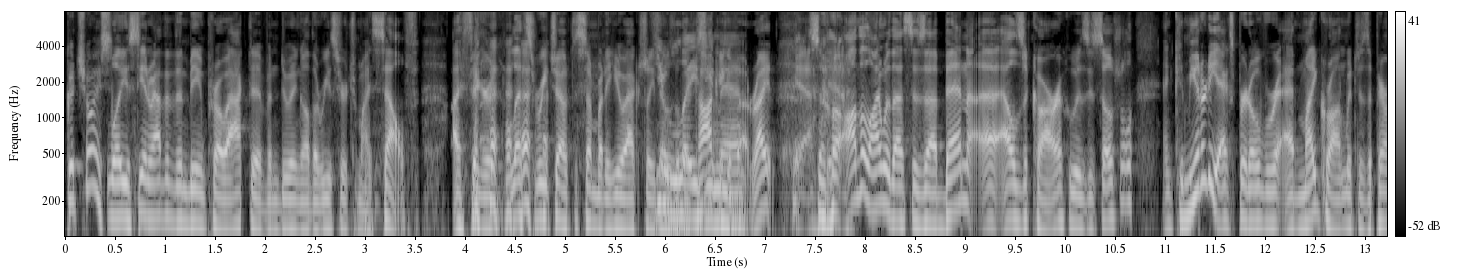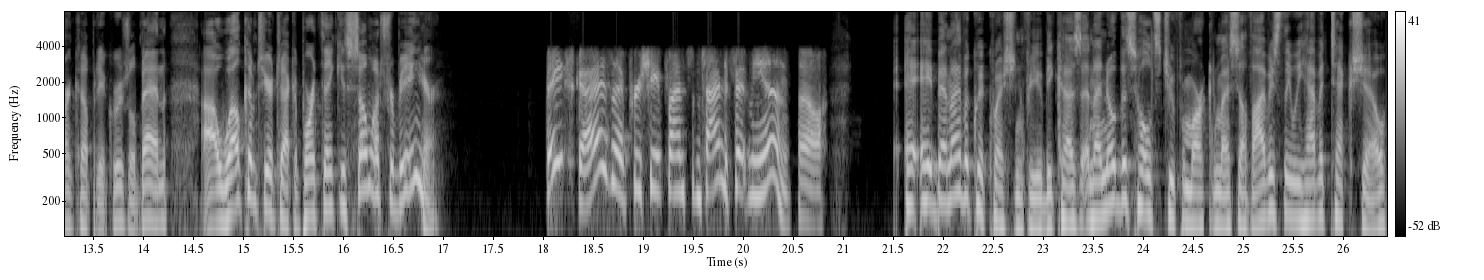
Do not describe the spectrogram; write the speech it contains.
good choice. Well, you see, and rather than being proactive and doing all the research myself, I figured let's reach out to somebody who actually knows what they're talking man. about, right? Yeah. So Yeah. on the line with us is uh, Ben uh, Elzakar, who is a social and community expert over at Micron, which is a parent company of Crucial. Ben, uh, welcome to your tech report. Thank you so much for being here. Thanks, guys. I appreciate finding some time to fit me in. So, Hey, Ben, I have a quick question for you because, and I know this holds true for Mark and myself. Obviously, we have a tech show,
